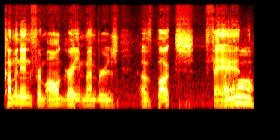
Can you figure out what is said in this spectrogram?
coming in from all great members of Bucks fans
